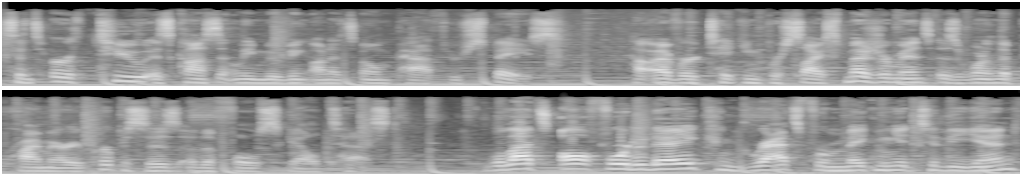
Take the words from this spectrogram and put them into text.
since Earth 2 is constantly moving on its own path through space. However, taking precise measurements is one of the primary purposes of the full-scale test. Well, that's all for today. Congrats for making it to the end.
